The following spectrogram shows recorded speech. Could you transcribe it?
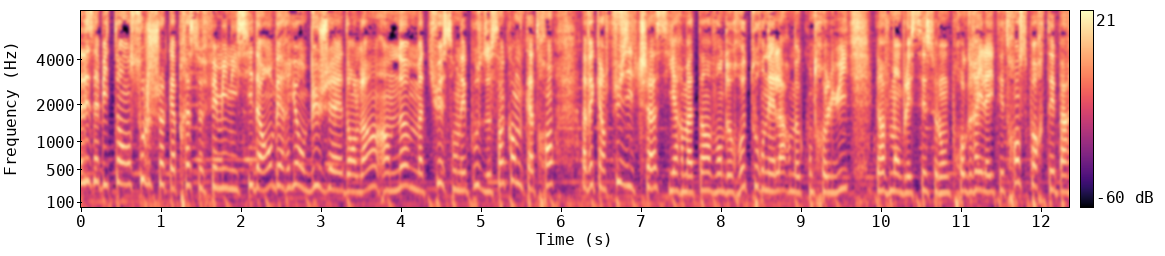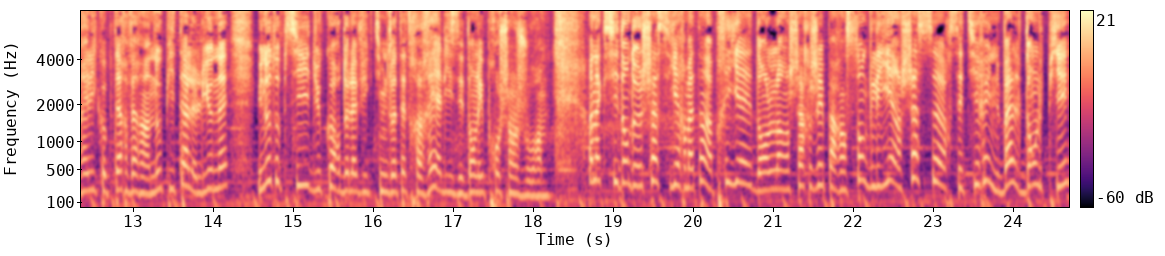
Les habitants sous le choc après ce féminicide à Amberieu en Bugey dans l'Ain. Un homme a tué son épouse de 54 ans avec un fusil de chasse hier matin avant de retourner l'arme contre lui. Gravement blessé selon le il a été transporté par hélicoptère vers un hôpital lyonnais. Une autopsie du corps de la victime doit être réalisée dans les prochains jours. Un accident de chasse hier matin à Prier, dans l'un chargé par un sanglier. Un chasseur s'est tiré une balle dans le pied.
